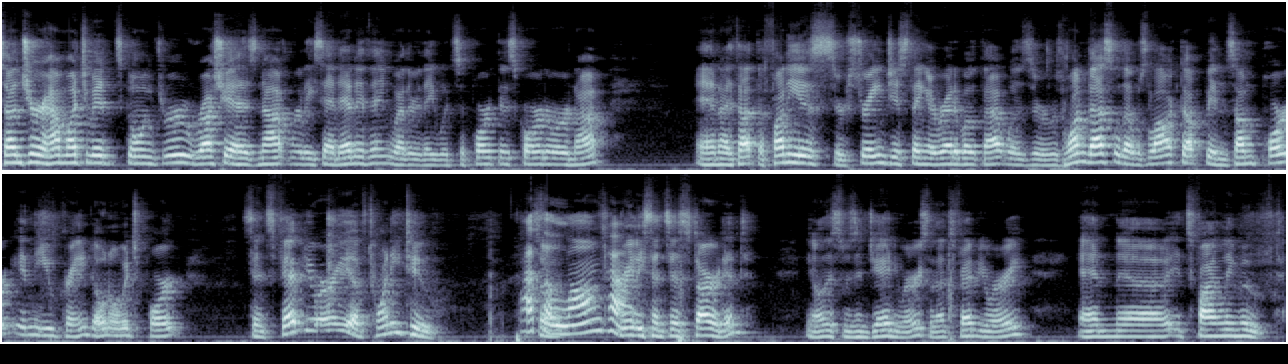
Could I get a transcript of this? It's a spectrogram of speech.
it's unsure how much of it's going through. Russia has not really said anything whether they would support this corridor or not. And I thought the funniest or strangest thing I read about that was there was one vessel that was locked up in some port in the Ukraine, don't know which port, since February of 22. That's So, a long time. Really, since it started. You know, this was in January, so that's February. And uh, it's finally moved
